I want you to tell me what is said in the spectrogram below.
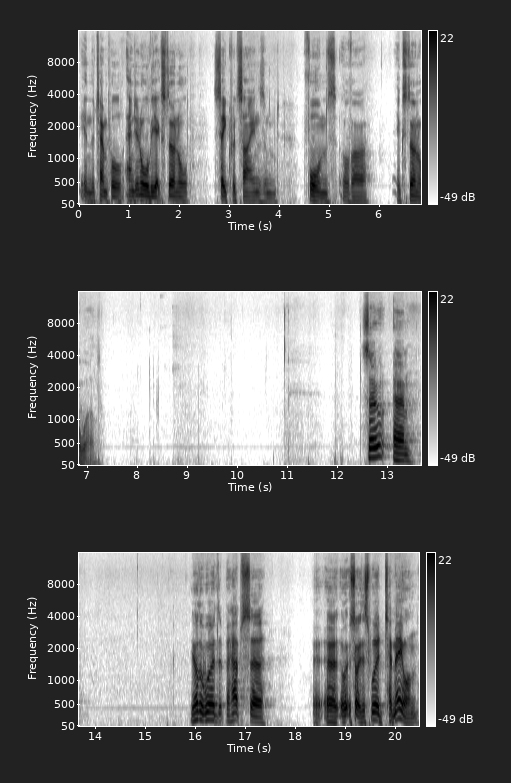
in the temple and in all the external sacred signs and forms of our external world. So, um, the other word that perhaps, uh, uh, uh, sorry, this word tameion,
